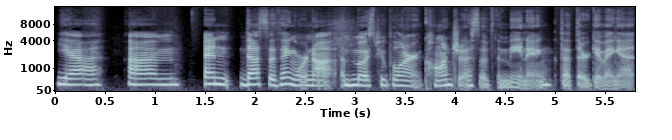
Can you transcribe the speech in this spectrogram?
Yeah, um, and that's the thing. We're not. Most people aren't conscious of the meaning that they're giving it.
